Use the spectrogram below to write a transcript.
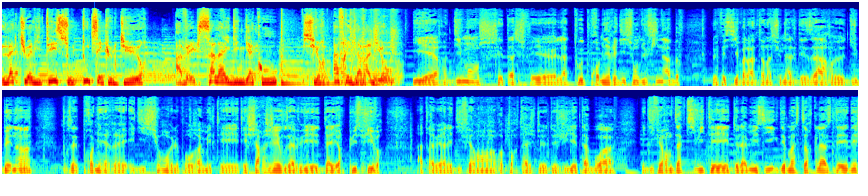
l'actualité sous toutes ses cultures avec Salah Dingaku sur Africa Radio. Hier, dimanche, s'est achevé euh, la toute première édition du FINAB, le Festival international des arts euh, du Bénin. Pour cette première euh, édition, le programme était, chargé. Vous avez d'ailleurs pu suivre à travers les différents reportages de, Juliette Abois, les différentes activités, de la musique, des masterclass, des, des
